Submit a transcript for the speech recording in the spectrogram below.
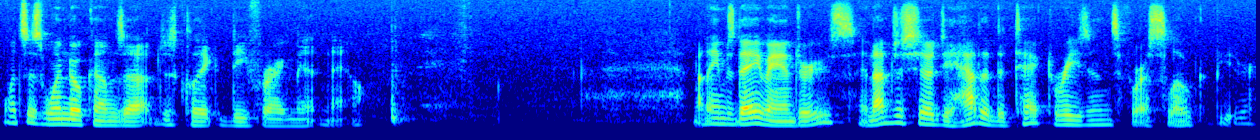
Once this window comes up, just click Defragment Now. My name is Dave Andrews, and I've just showed you how to detect reasons for a slow computer.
